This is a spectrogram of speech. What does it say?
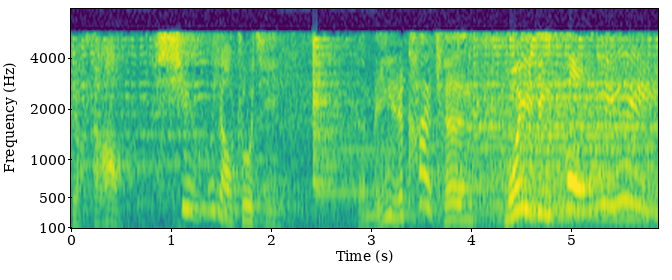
表嫂，休要着急。明日开城，我一定送你。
